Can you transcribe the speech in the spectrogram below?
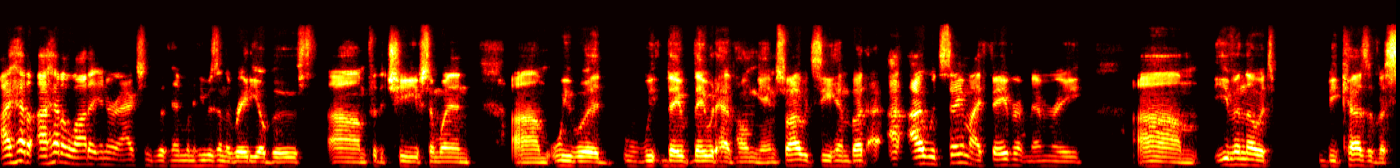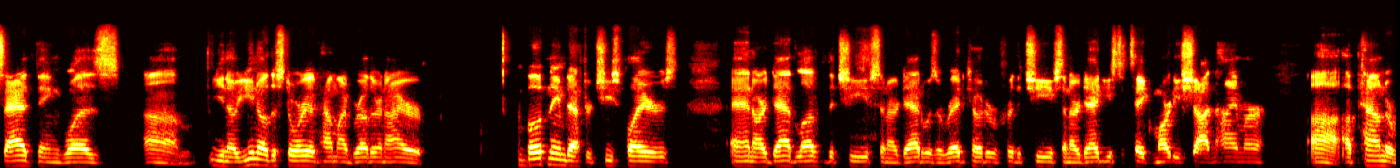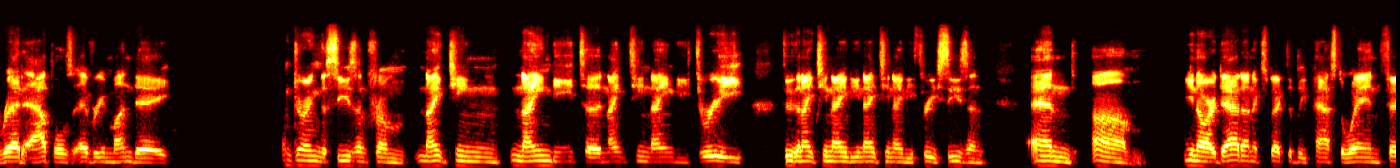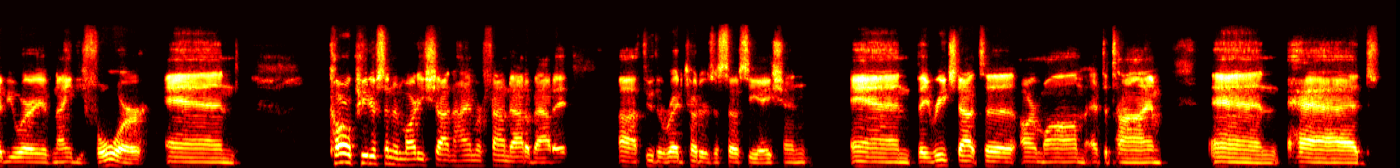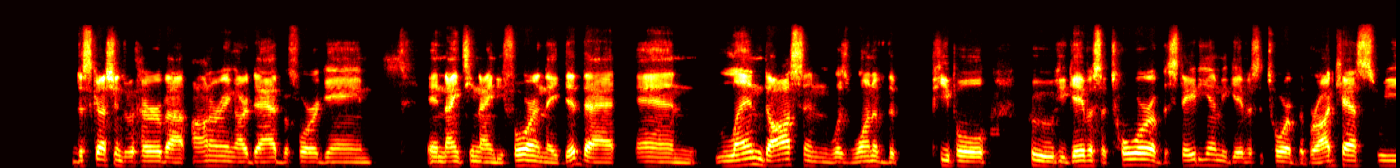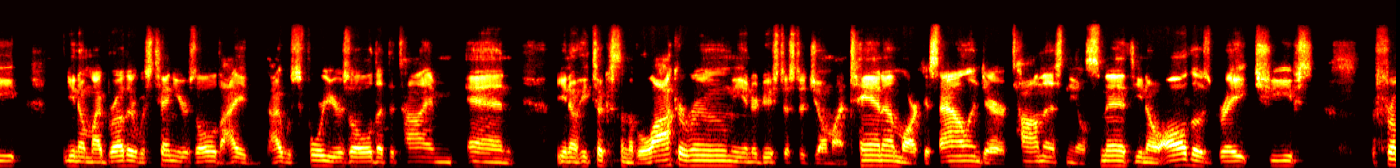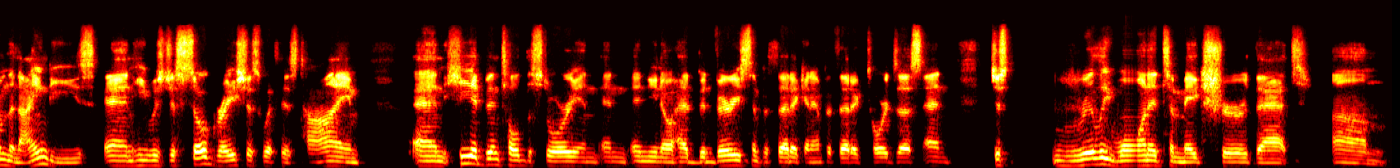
I had I had a lot of interactions with him when he was in the radio booth um, for the Chiefs, and when um, we would we, they they would have home games, so I would see him. But I, I would say my favorite memory, um, even though it's because of a sad thing, was um, you know you know the story of how my brother and I are both named after Chiefs players. And our dad loved the Chiefs, and our dad was a Red Coater for the Chiefs. And our dad used to take Marty Schottenheimer uh, a pound of red apples every Monday during the season from 1990 to 1993 through the 1990 1993 season. And um, you know our dad unexpectedly passed away in february of 94 and carl peterson and marty schottenheimer found out about it uh, through the Red Coaters association. And they reached out to our mom at the time and had discussions with her about honoring our dad before a game in 1994 and they did that. And len dawson was one of the people who he gave us a tour of the stadium. He gave us a tour of the broadcast suite. You know my brother was 10 years old. I i was 4 years old at the time. And you know he took us into the locker room. He introduced us to joe montana marcus allen derrick thomas neil smith you know all those great chiefs from the 90s and he was just so gracious with his time. And he had been told the story and and and you know had been very sympathetic and empathetic towards us and just really wanted to make sure that um,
